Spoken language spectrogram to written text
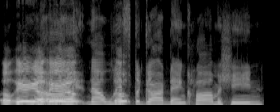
oh, here you go. Here you go. Now oh. lift the goddamn claw machine.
